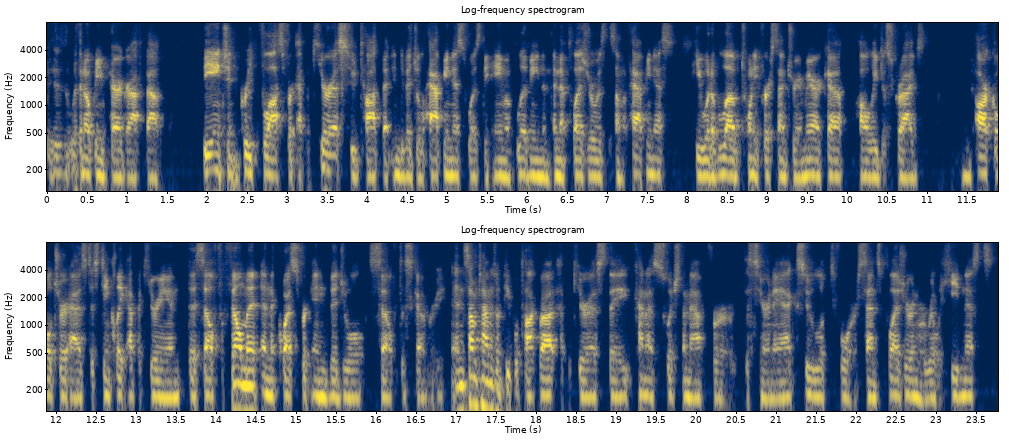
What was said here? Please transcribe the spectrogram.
with an opening paragraph about the ancient Greek philosopher Epicurus, who taught that individual happiness was the aim of living and that pleasure was the sum of happiness. He would have loved 21st century America. Hawley describes our culture as distinctly Epicurean, the self fulfillment and the quest for individual self discovery. And sometimes when people talk about Epicurus, they kind of switch them out for the Cyrenaics who looked for sense pleasure and were really hedonists.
